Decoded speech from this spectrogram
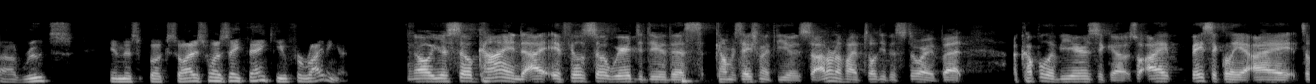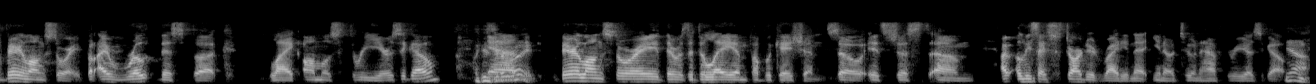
uh, roots in this book. So I just want to say thank you for writing it. Oh, you're so kind. I, it feels so weird to do this conversation with you. So I don't know if I've told you this story, but a couple of years ago, so I basically I it's a very long story, but I wrote this book like almost three years ago. Is and that right? Very long story. There was a delay in publication, so it's just um, at least I started writing it, you know, two and a half, three years ago. Yeah.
